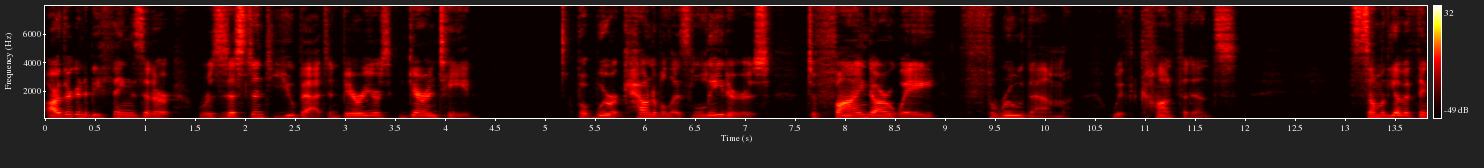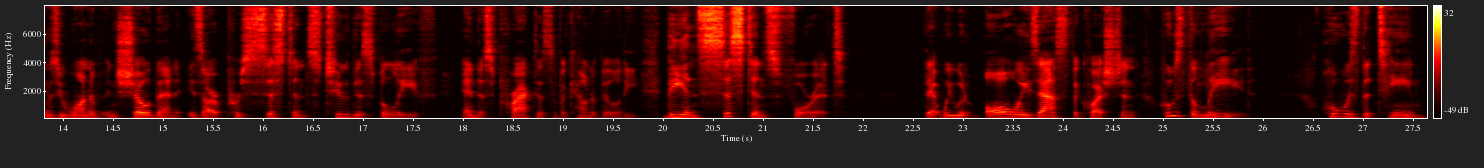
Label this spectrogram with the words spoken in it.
Are there going to be things that are resistant? You bet. And barriers? Guaranteed. But we're accountable as leaders to find our way through them with confidence. Some of the other things we want to show then is our persistence to this belief and this practice of accountability, the insistence for it, that we would always ask the question who's the lead? Who was the team?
